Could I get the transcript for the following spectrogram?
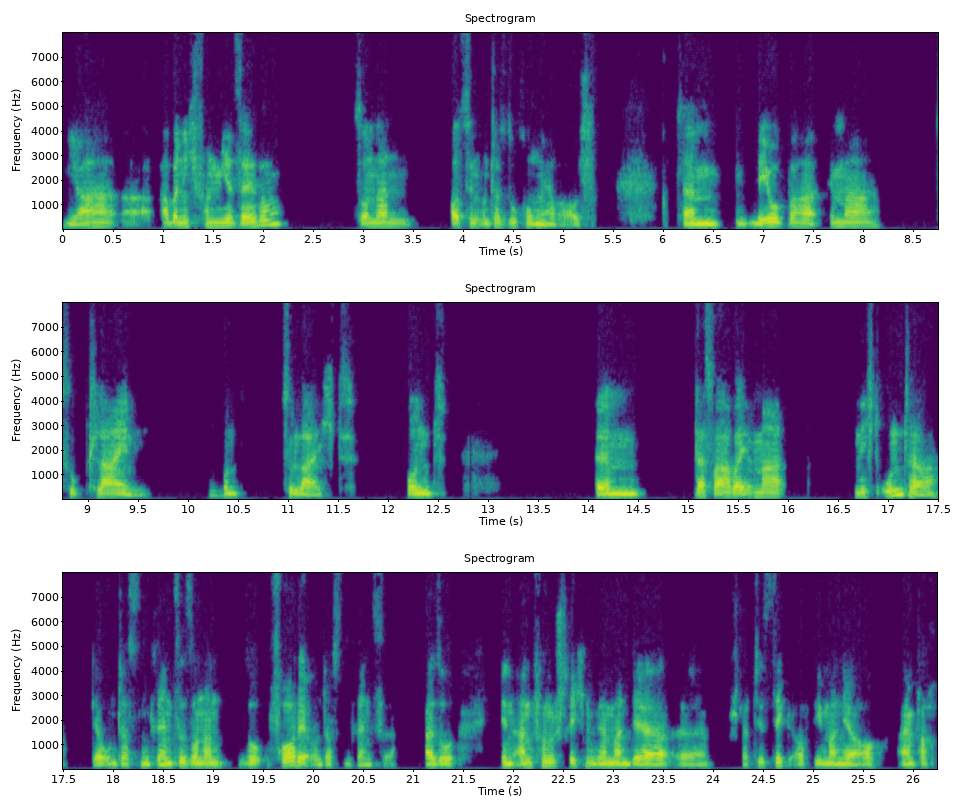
Ja, aber nicht von mir selber, sondern aus den Untersuchungen heraus. Okay. Ähm, Leo war immer zu klein Hm. und zu leicht. Und ähm, das war aber immer nicht unter der untersten Grenze, sondern so vor der untersten Grenze. Also in Anführungsstrichen, wenn man der äh, Statistik, auf die man ja auch einfach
